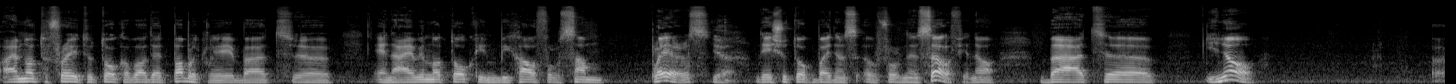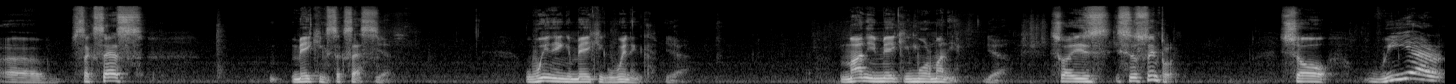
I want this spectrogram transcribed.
I'm not afraid to talk about that publicly, but uh, and I will not talk in behalf of some players. Yeah. They should talk by them for themselves, you know. But uh, you know, uh, success making success, Yes. winning making winning, Yeah. money making more money. Yeah. So it's, it's so simple. So we are.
